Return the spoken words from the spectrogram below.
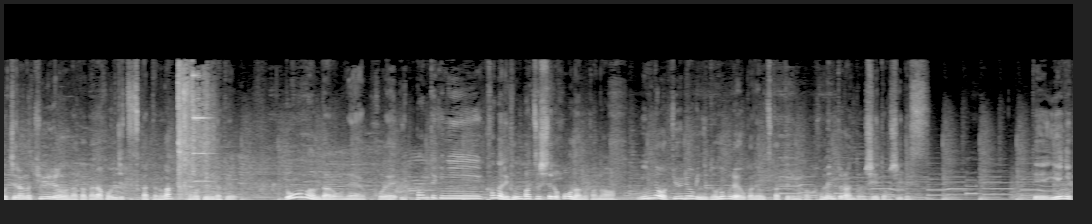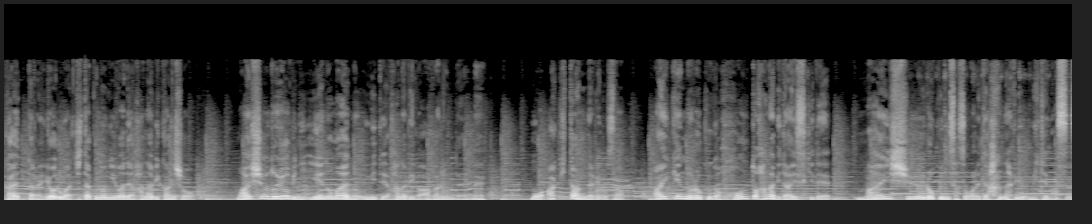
こちらの給料の中から本日使ったのがこの金額。どうなんだろうね。これ一般的にかなり奮発してる方なのかな。みんなは給料日にどのぐらいお金を使ってるのかコメント欄で教えてほしいです。で家に帰ったら夜は自宅の庭で花火鑑賞。毎週土曜日に家の前の海で花火が上がるんだよね。もう飽きたんだけどさ愛犬のロクがほんと花火大好きで毎週ロクに誘われて花火を見てます。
